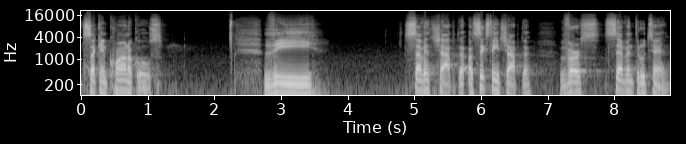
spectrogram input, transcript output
Second Chronicles, the seventh chapter, or 16th chapter, verse 7 through 10.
